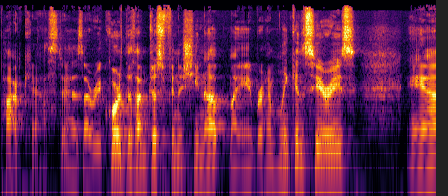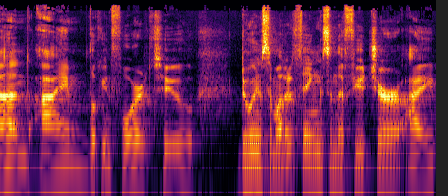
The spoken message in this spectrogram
podcast. As I record this, I'm just finishing up my Abraham Lincoln series, and I'm looking forward to doing some other things in the future. I,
